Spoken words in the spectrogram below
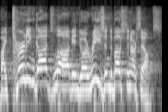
by turning God's love into a reason to boast in ourselves.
